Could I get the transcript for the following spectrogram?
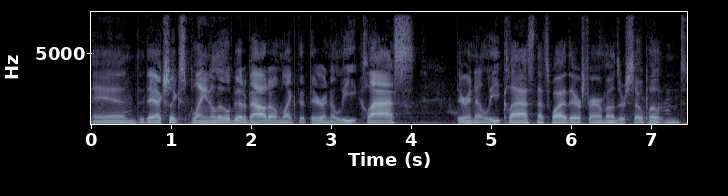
and they actually explain a little bit about them, like that they're an elite class. They're an elite class. That's why their pheromones are so potent,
